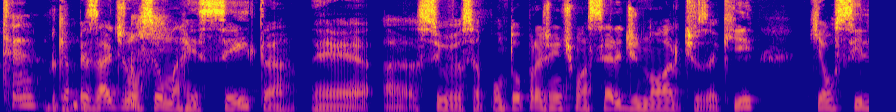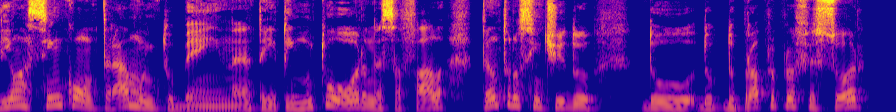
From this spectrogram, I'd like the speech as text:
perfeito. Porque apesar de não ser uma receita, é, a Silvia, você apontou pra gente uma série de nortes aqui que auxiliam a se encontrar muito bem, né? Tem, tem muito ouro nessa fala, tanto no sentido do, do, do próprio professor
